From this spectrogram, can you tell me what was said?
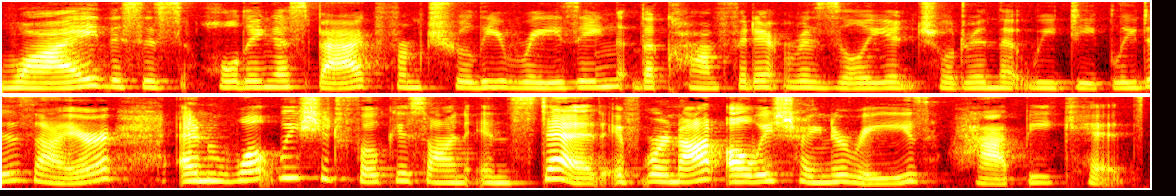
why this is holding us back from truly raising the confident, resilient children that we deeply desire, and what we should focus on instead if we're not always trying to raise happy kids.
